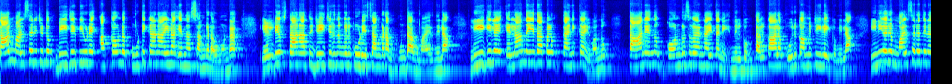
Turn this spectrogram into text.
താൻ മത്സരിച്ചിട്ടും ബി ജെ പിയുടെ അക്കൗണ്ട് പൂട്ടിക്കാനായില്ല എന്ന സങ്കടവുമുണ്ട്. എൽ ഡി എഫ് സ്ഥാനാർത്ഥി ജയിച്ചിരുന്നെങ്കിൽ കൂടി സങ്കടം ഉണ്ടാകുമായിരുന്നില്ല. ലീഗിലെ എല്ലാ നേതാക്കളും തനിക്കായി വന്നു. താൻ എന്നും കോൺഗ്രസുകാരനായി തന്നെ നിൽക്കും. തൽക്കാലം ഒരു കമ്മിറ്റിയിലേക്കുമില്ല. ഇനിയൊരു മത്സരത്തിന്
